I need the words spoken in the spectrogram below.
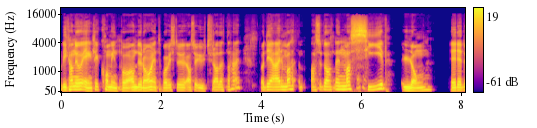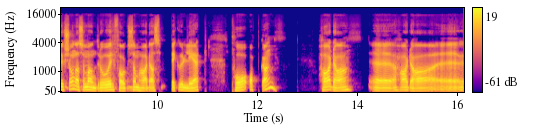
Vi kan jo egentlig komme inn på Andurand etterpå, hvis du, altså ut fra dette her. Og det er altså du har hatt en massiv long reduksjon. Altså med andre ord folk som har da spekulert på oppgang, har da, uh, har da uh,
